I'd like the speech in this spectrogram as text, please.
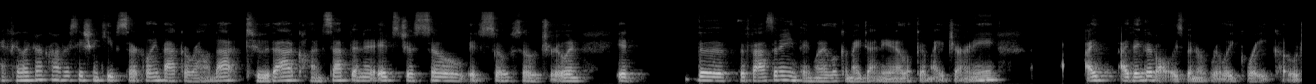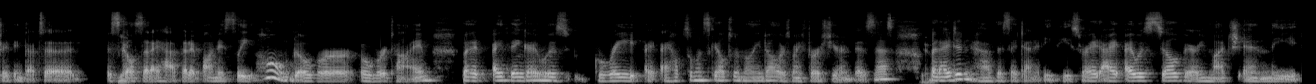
I feel like our conversation keeps circling back around that to that concept. And it, it's just so, it's so, so true. And it, the, the fascinating thing when I look at my identity and I look at my journey, I, I think I've always been a really great coach. I think that's a a skill set I have that I've honestly honed over over time. But I think I was great. I, I helped someone scale to a million dollars my first year in business, yeah. but I didn't have this identity piece, right? I, I was still very much in the,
